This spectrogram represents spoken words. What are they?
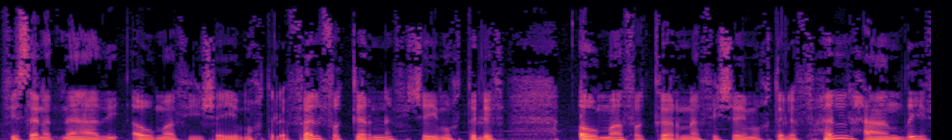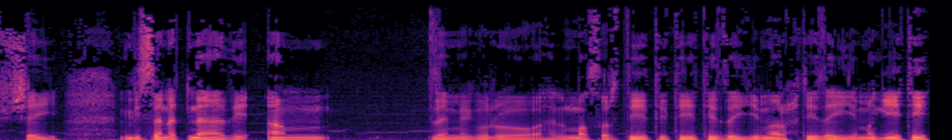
في سنتنا هذه أو ما في شيء مختلف؟ هل فكرنا في شيء مختلف أو ما فكرنا في شيء مختلف؟ هل حنضيف شيء لسنتنا هذه أم زي ما يقولوا أهل مصر تيتي تيتي زي ما رحتي زي ما جيتي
